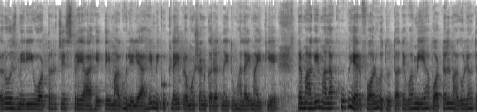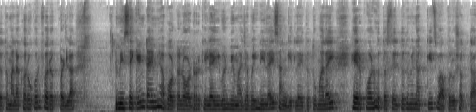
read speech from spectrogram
रोजमेरी वॉटरचे स्प्रे आहेत ते मागवलेले आहे. मी कुठलंही प्रमोशन करत नाही तुम्हालाही माहिती आहे. तर मागे मला खूप हेअरफॉल होत होता. तेव्हा मी ह्या बॉटल मागवल्या होत्या तर मला खरोखर फरक पडला. मी सेकंड टाईम ह्या बॉटल ऑर्डर केल्या. इवन मी माझ्या बहिणीलाही सांगितलं आहे तर तुम्हालाही हेअरफॉल होत असेल तर तुम्ही नक्कीच वापरू शकता.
